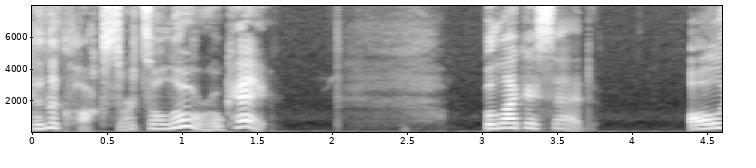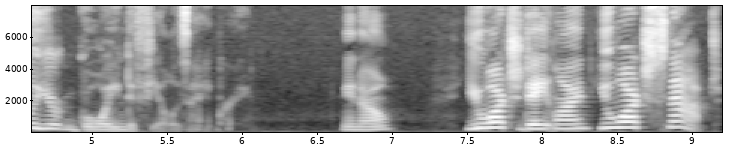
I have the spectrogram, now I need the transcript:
then the clock starts all over. Okay. But like I said, all you're going to feel is angry. You know? You watch Dateline, you watch Snapped.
